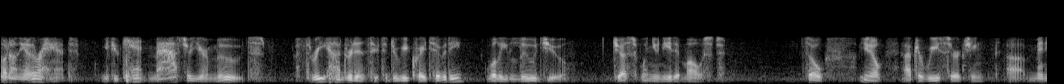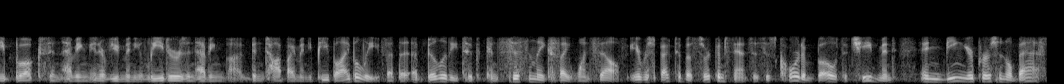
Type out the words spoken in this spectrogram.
But on the other hand, if you can't master your moods, 360 degree creativity will elude you just when you need it most. So, you know, after researching uh, many books and having interviewed many leaders and having uh, been taught by many people, I believe that the ability to consistently excite oneself, irrespective of circumstances, is core to both achievement and being your personal best.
